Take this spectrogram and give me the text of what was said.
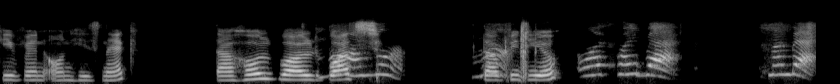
given on his neck. The whole world watched the video. What's my back? My back.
